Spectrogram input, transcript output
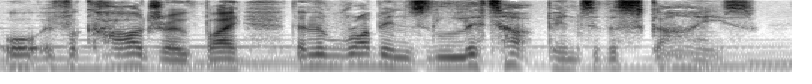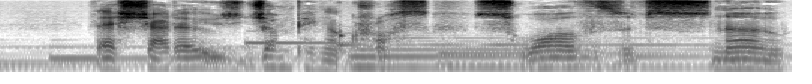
Or if a car drove by, then the robins lit up into the skies their shadows jumping across swaths of snow,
